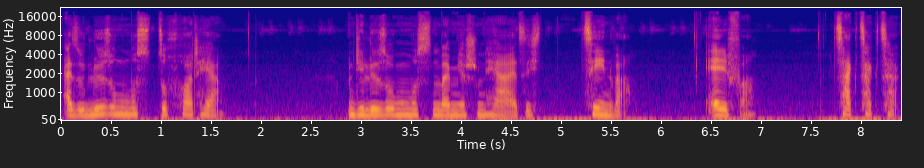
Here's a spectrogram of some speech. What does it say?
also Lösungen mussten sofort her. Und die Lösungen mussten bei mir schon her, als ich zehn war, elf war. Zack, zack, zack.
